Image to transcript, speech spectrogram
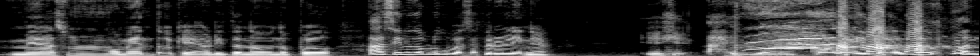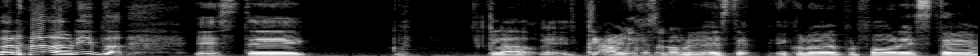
me das un momento que ahorita no, no puedo. Ah, sí, no te preocupes, espero en línea. Y dije, ay, Dios, ¿cómo le digo? Pero no puedo mandar nada ahorita. Este, Clau, eh, Claudia, dije su nombre. Este, discúlpame, por favor, este.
